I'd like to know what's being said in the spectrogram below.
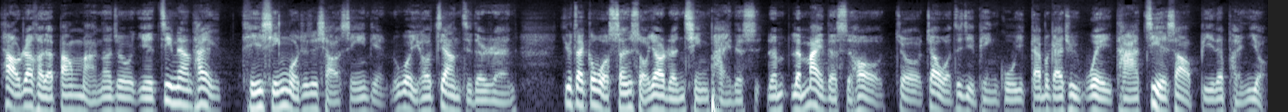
他有任何的帮忙，那就也尽量，他也提醒我就是小心一点。如果以后这样子的人又在跟我伸手要人情牌的时人人脉的时候，就叫我自己评估该不该去为他介绍别的朋友。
